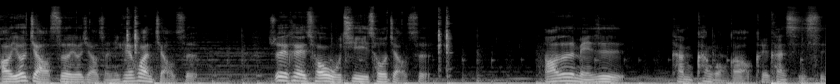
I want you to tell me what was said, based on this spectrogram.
哦，有角色，有角色，你可以换角色，所以可以抽武器，抽角色。然后这是每日看看广告，可以看十次。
